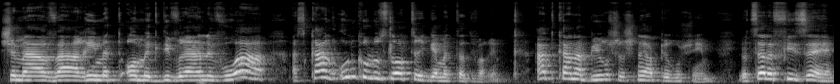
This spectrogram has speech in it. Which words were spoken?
שמעברים את עומק דברי הנבואה, אז כאן אונקולוס לא תרגם את הדברים. עד כאן הביור של שני הפירושים. יוצא לפי זה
